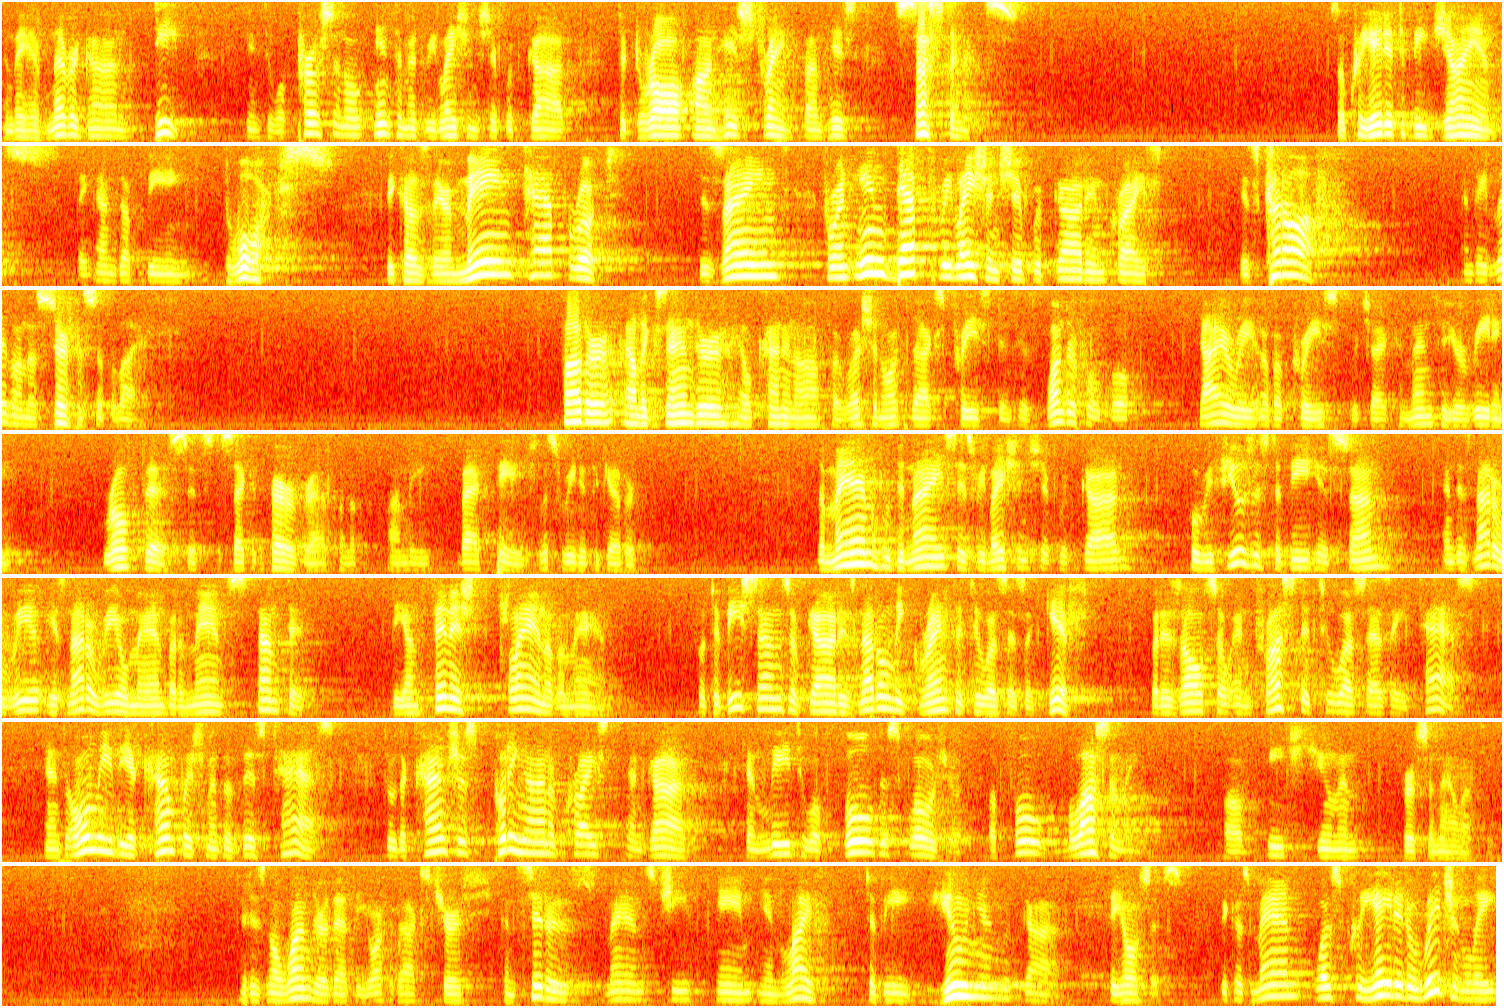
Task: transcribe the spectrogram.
and they have never gone deep into a personal, intimate relationship with God to draw on His strength, on His sustenance. So, created to be giants, they end up being dwarfs because their main taproot designed for an in-depth relationship with God in Christ is cut off and they live on the surface of life. Father Alexander Elchaninov, a Russian Orthodox priest, in his wonderful book, Diary of a Priest, which I commend to your reading, wrote this. It's the second paragraph on the, on the back page. Let's read it together. The man who denies his relationship with God, who refuses to be his son, and is not a real, is not a real man, but a man stunted, the unfinished plan of a man. For to be sons of God is not only granted to us as a gift, but is also entrusted to us as a task. And only the accomplishment of this task, through the conscious putting on of Christ and God, can lead to a full disclosure, a full blossoming of each human personality. It is no wonder that the Orthodox Church considers man's chief aim in life to be union with God, theosis, because man was created originally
